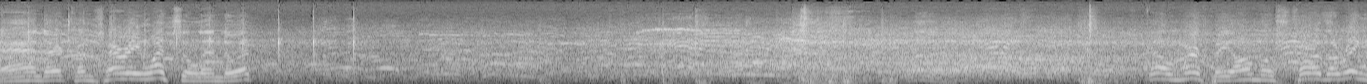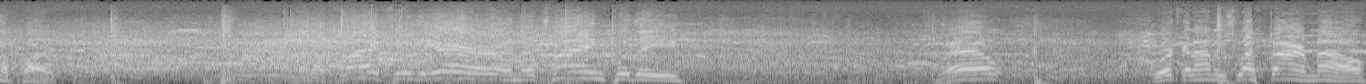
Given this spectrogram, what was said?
And there comes Harry Wenzel into it. Skull Murphy almost tore the ring apart. And a fly through the air, and they're trying for the well, working on his left arm now.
